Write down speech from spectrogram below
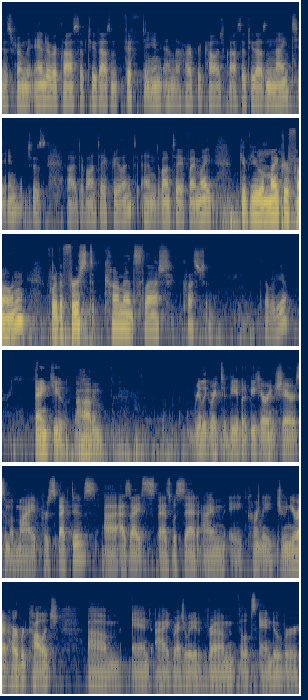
is from the Andover class of 2015 and the Harvard College class of 2019, which is uh, Devonte Freeland. And Devonte, if I might give you a microphone for the first comment slash question. Over to you. Thank you. Thank um, you really great to be able to be here and share some of my perspectives. Uh, as I, as was said, I'm a, currently a junior at Harvard College. Um, and I graduated from Phillips Andover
